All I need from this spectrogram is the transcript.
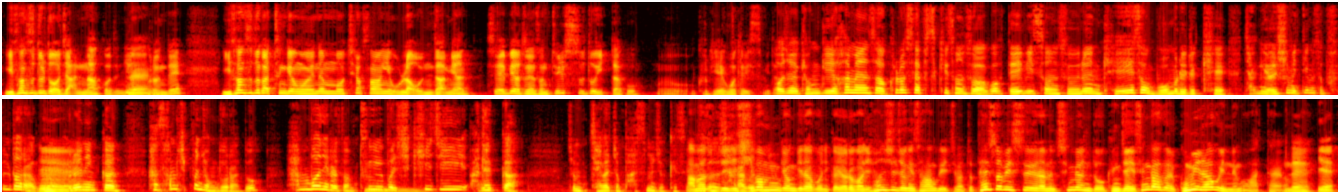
이 선수들도 어제 안 나왔거든요. 네. 그런데 이 선수들 같은 경우에는 뭐 체력 상황이 올라온다면 세비야전에선 뛸 수도 있다고 어, 그렇게 예고되어 있습니다. 어제 경기하면서 쿨루셉스키 선수하고 데이비스 선수는 계속 몸을 이렇게 자기 열심히 뛰면서 풀더라고요. 네. 그러니까 한 30분 정도라도 한 번이라도 투입을 음. 시키지 않을까 좀 제발 좀 봤으면 좋겠어요. 아마도 이제 시범 경기다 보니까 여러 가지 현실적인 상황도 있지만 또 팬 서비스라는 측면도 굉장히 생각을 고민을 하고 있는 것 같아요. 네. 예,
